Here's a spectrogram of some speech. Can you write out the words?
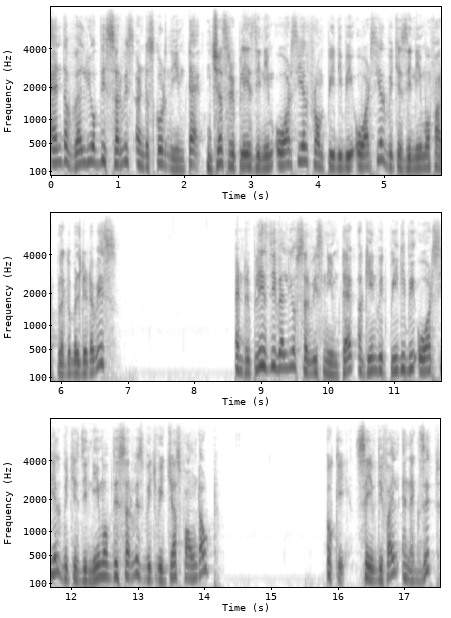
and the value of the service underscore name tag. Just replace the name ORCL from PDB ORCL which is the name of our pluggable database and replace the value of service name tag again with PDB ORCL which is the name of the service which we just found out. Okay, save the file and exit.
